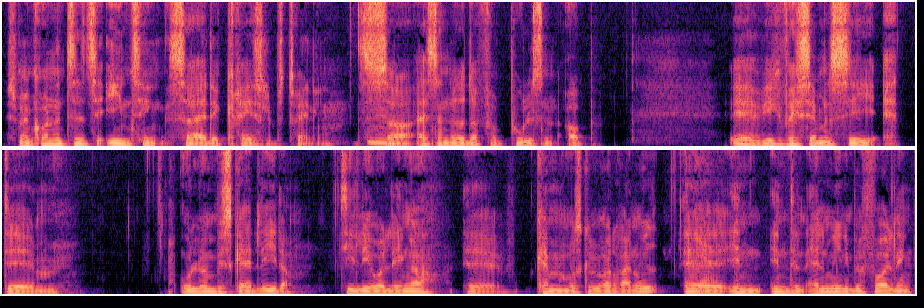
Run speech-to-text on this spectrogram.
hvis man kun har tid til én ting, så er det kredsløbstræning. Mm. Så altså noget, der får pulsen op. Uh, vi kan for eksempel se, at uh, olympiske atleter, de lever længere, øh, kan man måske godt regne ud, øh, Ja. end, end den almindelige befolkning.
